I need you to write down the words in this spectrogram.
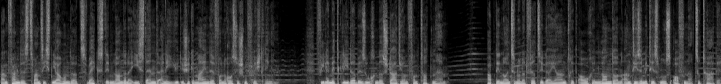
Anfang des 20. Jahrhunderts wächst im Londoner East End eine jüdische Gemeinde von russischen Flüchtlingen. Viele Mitglieder besuchen das Stadion von Tottenham. Ab den 1940er Jahren tritt auch in London Antisemitismus offener zutage.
